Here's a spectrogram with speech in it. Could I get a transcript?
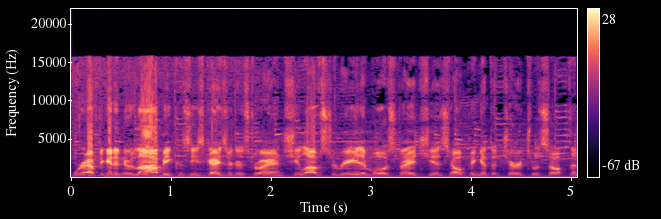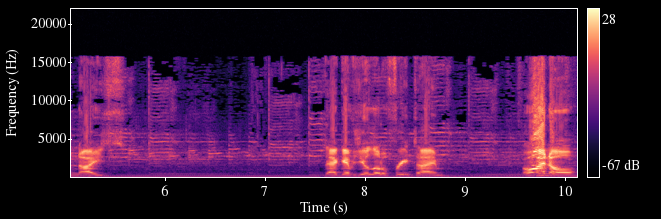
We're gonna have to get a new lobby because these guys are destroying. She loves to read, and most nights she is helping at the church with something nice. That gives you a little free time. Oh, I know.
